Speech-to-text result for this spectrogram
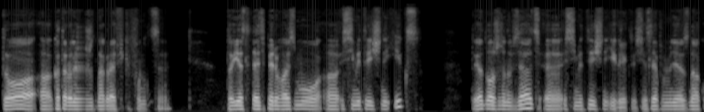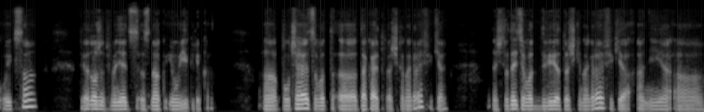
то, которая лежит на графике функции, то если я теперь возьму симметричный x, то я должен взять симметричный y. То есть если я поменяю знак у x, то я должен поменять знак и у y. А, Получается вот э, такая точка на графике. Значит, вот эти вот две точки на графике, они а,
